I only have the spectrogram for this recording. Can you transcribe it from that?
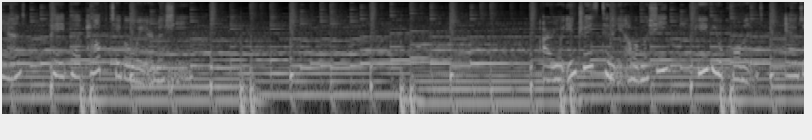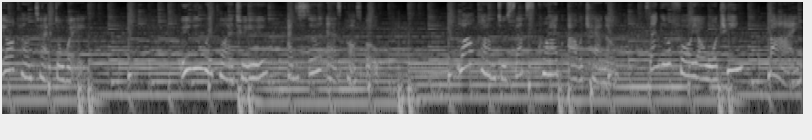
and paper pulp tableware machine. Are you interested in our machine? Give your comment and your contact away. We will reply to you as soon as possible. Welcome to subscribe our channel. Thank you for your watching. Bye.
